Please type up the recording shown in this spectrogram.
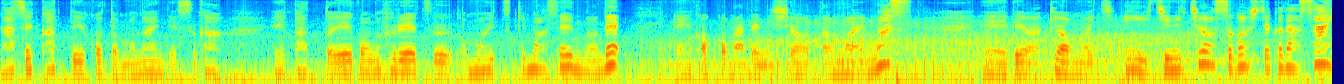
なぜかっていうこともないんですが、えー、パッと英語のフレーズ思いつきませんので、えー、ここまでにしようと思います、えー、では今日もいい一日を過ごしてください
